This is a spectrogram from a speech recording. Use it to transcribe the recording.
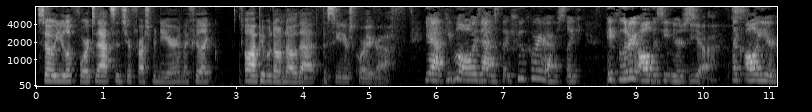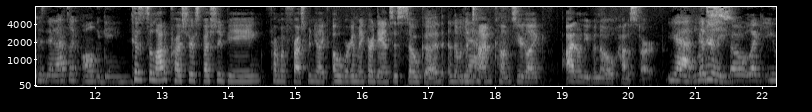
So you look forward to that since your freshman year, and I feel like a lot of people don't know that the seniors choreograph. Yeah, people always ask, like, who choreographs? Like, it's literally all the seniors, Yeah. like, all year, because that's, like, all the games. Because it's a lot of pressure, especially being from a freshman. You're like, oh, we're going to make our dances so good. And then when Yeah. the time comes, you're like, I don't even know how to start. Yeah, literally. It's so like you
